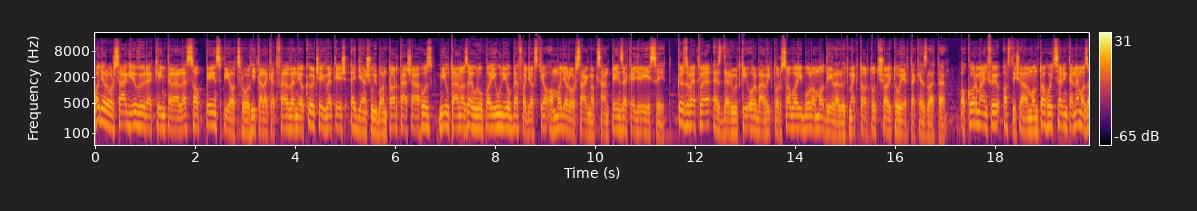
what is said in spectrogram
Magyarország jövőre kénytelen lesz a pénzpiacról hiteleket felvenni a költségvetés egyensúlyban tartásához, miután az Európai Unió befagyasztja a Magyarországnak szánt pénzek egy részét. Közvetve ez derült ki Orbán Viktor szavaiból a ma délelőtt megtartott sajtóértekezleten. A kormányfő azt is elmondta, hogy szerinte nem az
